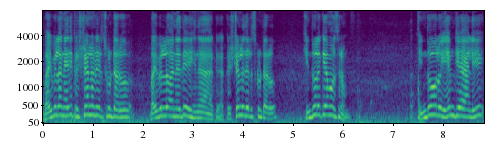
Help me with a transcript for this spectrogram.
బైబిల్ అనేది క్రిస్టియన్లు నేర్చుకుంటారు. బైబిల్లో అనేది క్రిస్టియన్లు తెలుసుకుంటారు. హిందువులకేం అవసరం? హిందువులు ఏం చేయాలి?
